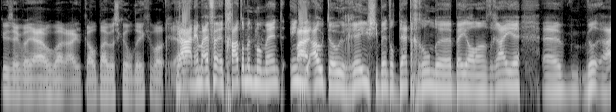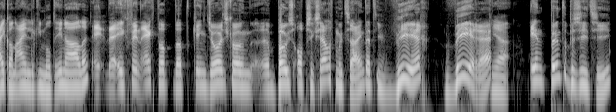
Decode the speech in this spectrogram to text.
Kun je zeggen van ja, we waren eigenlijk allebei wel schuldig. Ja, nee, maar even, het gaat om het moment in Maar- die auto, race, je bent al 30 ronden, ben je al aan het rijden. Eh, wil, hij kan eindelijk iemand inhalen. Ik, nee, ik vind echt dat, dat King George gewoon eh, boos op zichzelf moet zijn. Dat hij weer, weer hè, Ja, in puntenpositie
